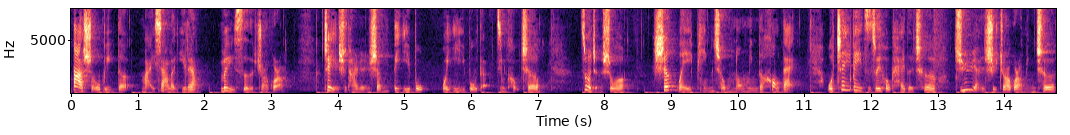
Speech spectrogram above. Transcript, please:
大手笔的买下了一辆绿色的 Jaguar，这也是他人生第一部、唯一一部的进口车。作者说：“身为贫穷农民的后代，我这一辈子最后开的车居然是 Jaguar 名车，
